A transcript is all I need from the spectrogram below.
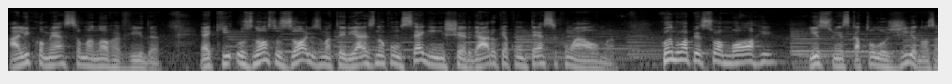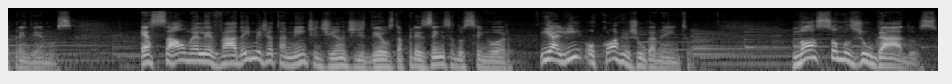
Ali começa uma nova vida. É que os nossos olhos materiais não conseguem enxergar o que acontece com a alma. Quando uma pessoa morre, isso em escatologia nós aprendemos, essa alma é levada imediatamente diante de Deus, da presença do Senhor, e ali ocorre o julgamento. Nós somos julgados,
